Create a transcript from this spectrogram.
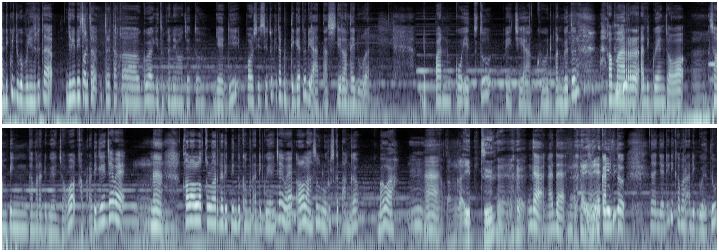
Adikku juga punya cerita. Jadi dia cerita cerita ke gue gitu kan ya waktu itu. Jadi posisi itu kita bertiga tuh di atas di lantai dua. Depanku itu tuh Ici aku. Depan gue tuh kamar adik gue yang cowok. Samping kamar adik gue yang cowok kamar adik gue yang cewek. Nah kalau lo keluar dari pintu kamar adik gue yang cewek lo langsung lurus ke tangga ke bawah nah tangga itu Enggak, enggak ada gitu kan ya. Iya. Bukan di situ. Nah, jadi di kamar adik gue tuh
